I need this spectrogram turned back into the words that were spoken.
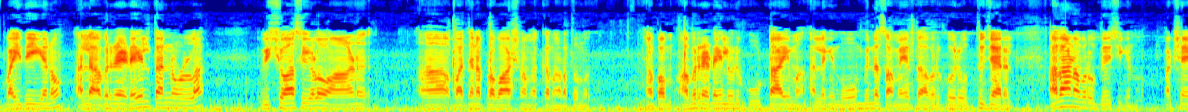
വൈദികനോ അല്ല അവരുടെ ഇടയിൽ തന്നുള്ള വിശ്വാസികളോ ആണ് ആ വചന പ്രഭാഷണമൊക്കെ നടത്തുന്നത്. അപ്പം അവരുടെ ഇടയിൽ ഒരു കൂട്ടായ്മ അല്ലെങ്കിൽ നോമ്പിന്റെ സമയത്ത് അവർക്ക് ഒരു ഒത്തുചേരൽ അതാണ് അവർ ഉദ്ദേശിക്കുന്നത്. പക്ഷേ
